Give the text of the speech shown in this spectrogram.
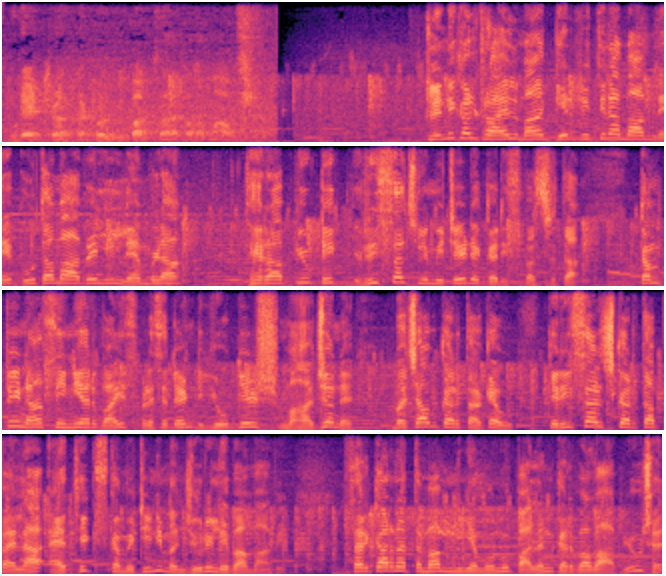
ફૂડ એન્ડ ડ્રગ કંટ્રોલ વિભાગ દ્વારા કરવામાં આવશે. ક્લિનિકલ ટ્રાયલમાં ગેરરીતિના મામલે ગોતામાં આવેલી લેમડા થેરાપ્યુટિક રિસર્ચ લિમિટેડે કરી સ્પષ્ટતા. કંપનીના સિનિયર વાઇસ પ્રેસિડેન્ટ યોગેશ મહાજને બચાવ કરતા કહ્યું કે રિસર્ચ કરતા પહેલા એથિક્સ કમિટીની મંજૂરી લેવામાં આવી સરકારના તમામ નિયમોનું પાલન કરવામાં આવ્યું છે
